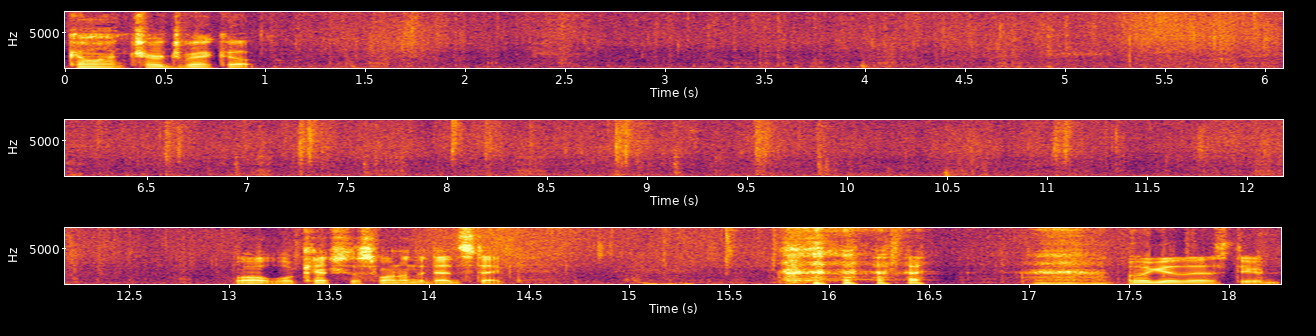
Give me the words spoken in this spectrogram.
Come on, charge back up. Well, we'll catch this one on the dead stick. Look at this, dude.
